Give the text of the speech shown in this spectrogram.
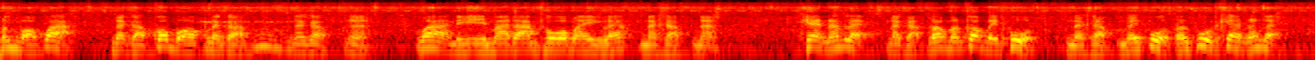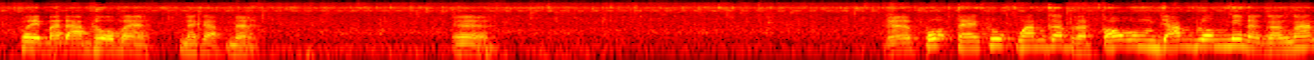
มันบอกว่านะครับก็บอกนะครับนะครับนะว่านี่มาดามโทรมาอีกแล้วนะครับนะ แค่นั้นแหละนะครับ แล้วมันก็ไม่พูดนะครับ ไม่พูดมันพูดแค่นั้นแหละว่มาดามโทรมานะครับนะเอออ่อโปะแตกทุกวันครับต่ต้มยำลมนี่นะกับงาน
